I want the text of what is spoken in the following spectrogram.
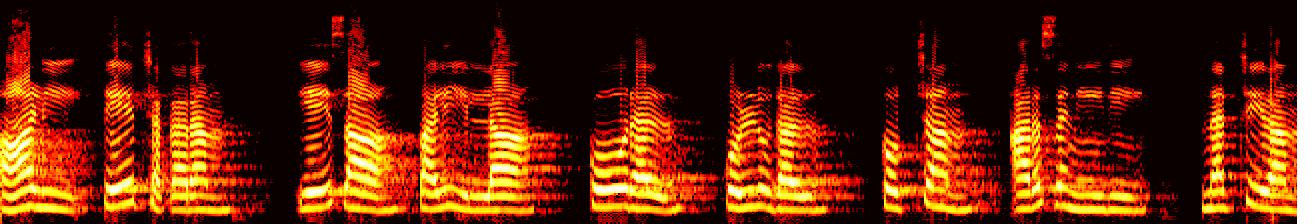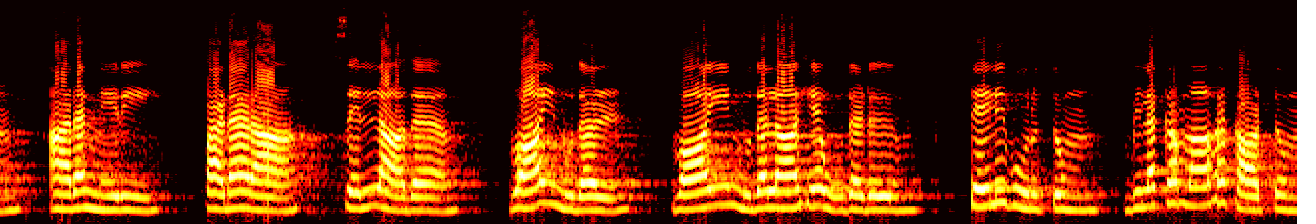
ஆழி தேர்ச்சக்கரம் ஏசா பலியில்லா கோரல் கொள்ளுதல் கொற்றம் அரச நீதி அறநெறி படரா செல்லாத வாய்முதல் வாயின் முதலாகிய உதடு தெளிவுறுத்தும் விளக்கமாக காட்டும்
